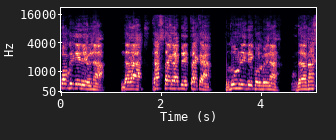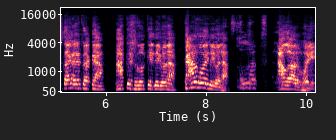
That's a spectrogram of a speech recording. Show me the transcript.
পকেটে নেবে না, যারা রাস্তাঘাটের টাকা দুর্নীতি করবে না, যারা রাস্তাঘাটের টাকা আত্মীয় দেবে না, কার ভয়ে দেবে না, আল্লাহর ভয়ে।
